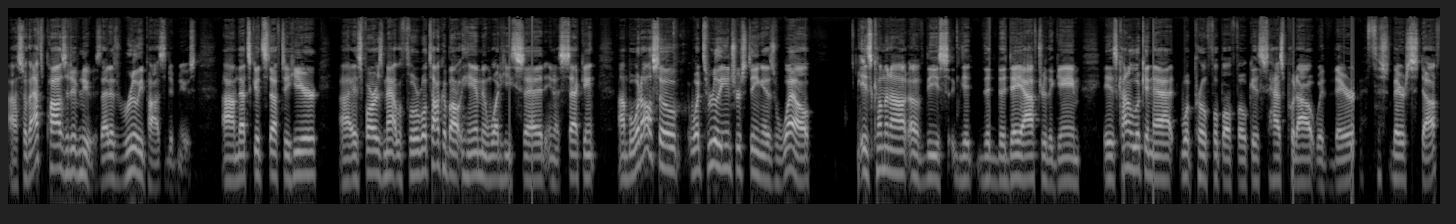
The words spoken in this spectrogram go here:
Uh, so that's positive news. That is really positive news. Um, that's good stuff to hear. Uh, as far as Matt LaFleur, we'll talk about him and what he said in a second. Um, but what also, what's really interesting as well is coming out of these the, the, the day after the game is kind of looking at what Pro Football Focus has put out with their their stuff,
